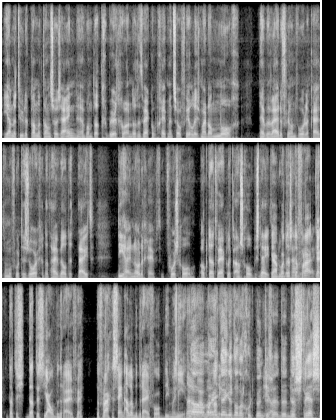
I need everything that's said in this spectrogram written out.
ja, natuurlijk kan het dan zo zijn, hè, want dat gebeurt gewoon, dat het werk op een gegeven moment zoveel is. Maar dan nog hebben wij de verantwoordelijkheid om ervoor te zorgen dat hij wel de tijd die hij nodig heeft voor school ook daadwerkelijk aan school besteedt. Ja, maar dat, de vraag, kijk, dat is, dat is jouw bedrijf, hè? De vraag is, zijn alle bedrijven op die manier? Nou, nou maar, maar, ik denk dat dat een goed punt is. Ja, de, de stress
